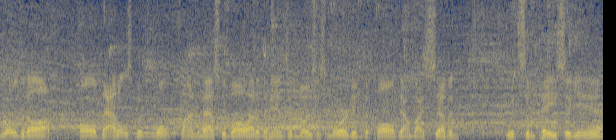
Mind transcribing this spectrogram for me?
Rolled it off. Hall battles but won't find the basketball out of the hands of Moses Morgan. DePaul down by seven with some pace again.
